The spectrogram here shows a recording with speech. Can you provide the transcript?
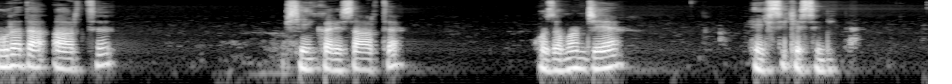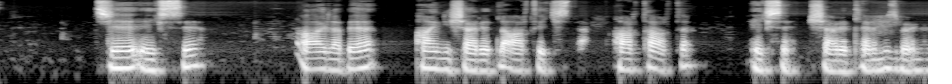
burada artı bir şeyin karesi artı o zaman C eksi kesinlikle. C eksi A ile B aynı işaretli artı ikisi. Artı artı eksi işaretlerimiz böyle.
